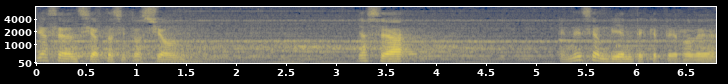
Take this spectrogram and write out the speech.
ya sea en cierta situación, ya sea en ese ambiente que te rodea,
